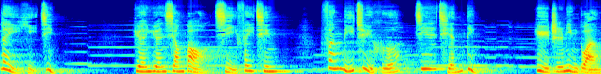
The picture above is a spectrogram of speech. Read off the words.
泪已尽。冤冤相报岂非轻？分离聚合皆前定。欲知命短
